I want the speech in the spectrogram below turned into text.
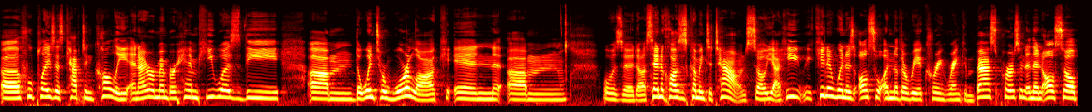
uh, who plays as Captain Cully, and I remember him. He was the um, the Winter Warlock in. Um, what was it? Uh, Santa Claus is coming to town. So yeah, he Keenan Wynn is also another reoccurring Rankin Bass person, and then also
